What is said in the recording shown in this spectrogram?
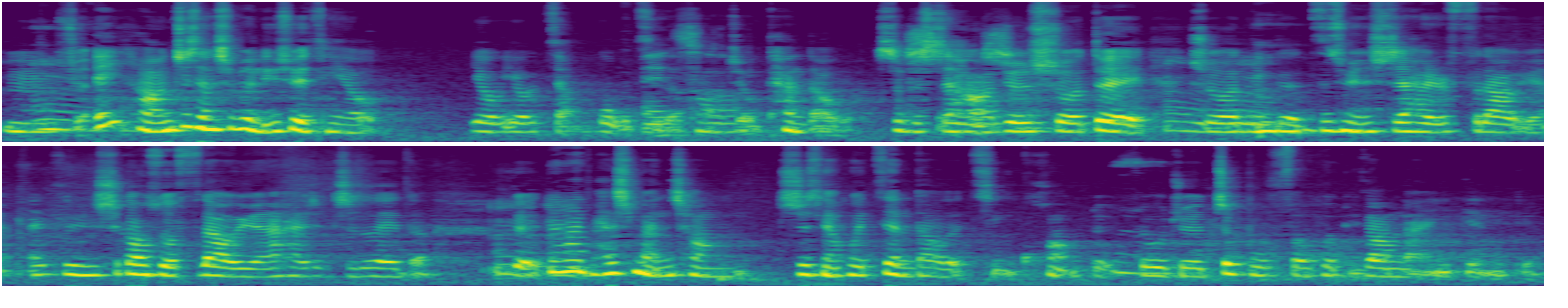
嗯，说哎，好像之前是不是李雪琴有有有讲过？我记得，好像就看到过是不是好像就是说，对，说那个咨询师还是辅导员，哎，咨询师告诉我辅导员还是之类的，对，但他还是蛮常之前会见到的情况，对，所以我觉得这部分会比较难一点点。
